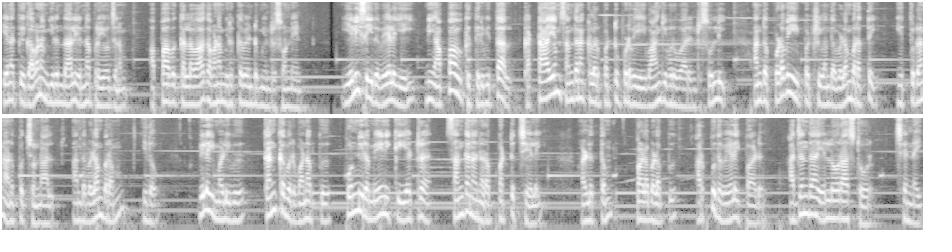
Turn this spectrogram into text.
எனக்கு கவனம் இருந்தால் என்ன பிரயோஜனம்? அப்பாவுக்கல்லவா கவனம் இருக்க வேண்டும் என்று சொன்னேன். எலி செய்த வேலையை நீ அப்பாவுக்கு தெரிவித்தால் கட்டாயம் சந்தனக்கலர் பட்டு புடவையை வாங்கி வருவார் என்று சொல்லி அந்த புடவையை பற்றி வந்த விளம்பரத்தை இத்துடன் அனுப்பச் சொன்னாள். அந்த விளம்பரம் இதோ. விலை மலிவு கண்கவர் வனப்பு பொன்னிற மேனிக்கு ஏற்ற சந்தன நிற பட்டுச் சேலை. அழுத்தம் பளபளப்பு அற்புத வேலைப்பாடு. அஜந்தா எல்லோரா ஸ்டோர். சென்னை.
